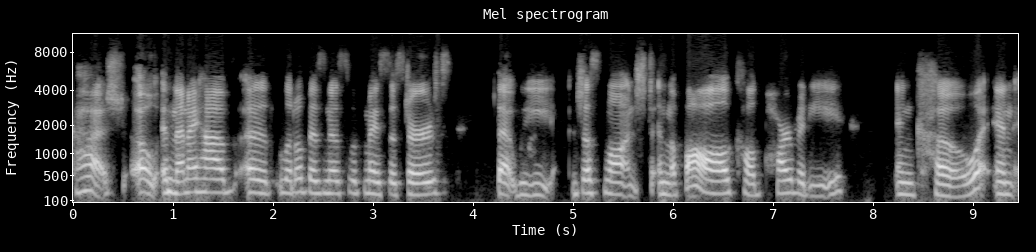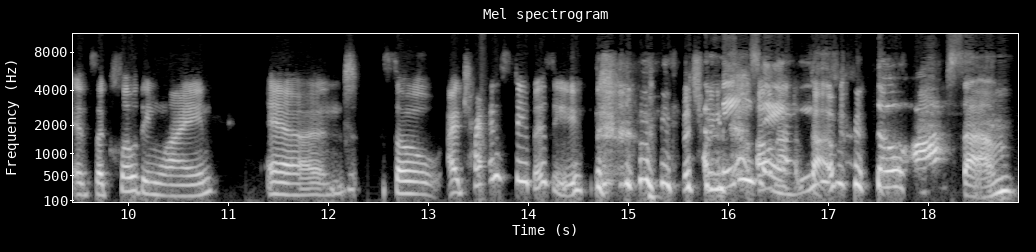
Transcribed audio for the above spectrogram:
Gosh. Oh, and then I have a little business with my sisters that we just launched in the fall called Parvati and Co. And it's a clothing line. And so I try to stay busy Amazing. so awesome.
